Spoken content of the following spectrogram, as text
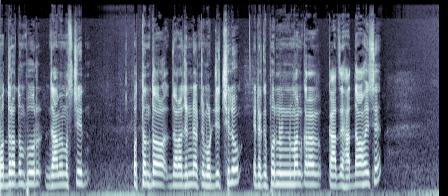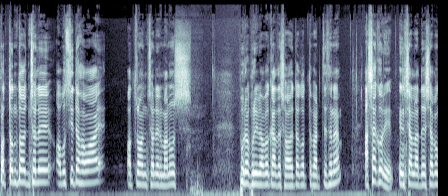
মধ্যরতমপুর জামে মসজিদ অত্যন্ত জরাজীর্ণ একটি মসজিদ ছিল। এটাকে পুনর্নির্মাণ করার কাজে হাত দেওয়া হয়েছে। প্রত্যন্ত অঞ্চলে অবস্থিত হওয়ায় অত্র অঞ্চলের মানুষ পুরোপুরিভাবে কাজে সহায়তা করতে পারতেছে না। আশা করি ইনশাল্লাহ দেশ এবং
